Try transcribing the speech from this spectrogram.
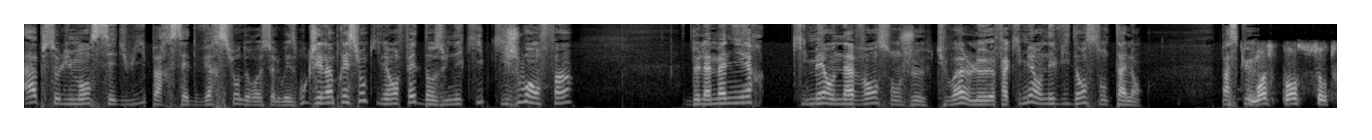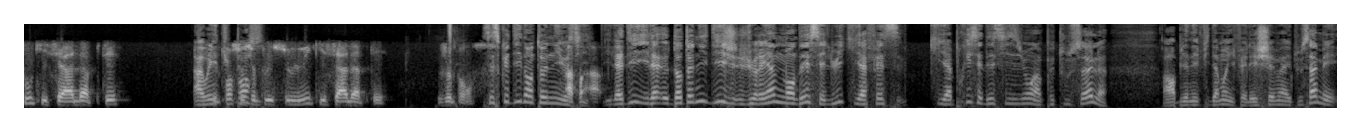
absolument séduit par cette version de Russell Westbrook. J'ai l'impression qu'il est en fait dans une équipe qui joue enfin de la manière qui met en avant son jeu, tu vois, le, enfin qui met en évidence son talent. Parce que moi, je pense surtout qu'il s'est adapté. Ah oui, je pense que c'est plus celui qui s'est adapté. Je pense. C'est ce que dit D'Antoni aussi. Ah, bah. il a dit, il D'Antoni dit, je, je lui ai rien demandé, c'est lui qui a fait qui a pris ses décisions un peu tout seul. Alors bien évidemment, il fait les schémas et tout ça, mais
